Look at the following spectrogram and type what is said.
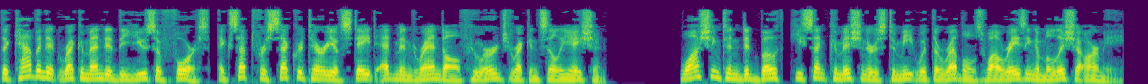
The cabinet recommended the use of force, except for Secretary of State Edmund Randolph who urged reconciliation. Washington did both, he sent commissioners to meet with the rebels while raising a militia army.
